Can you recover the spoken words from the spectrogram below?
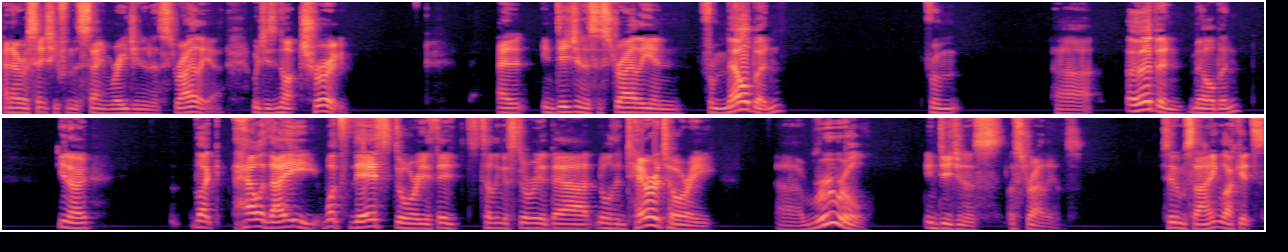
and are essentially from the same region in Australia, which is not true. An Indigenous Australian from Melbourne, from uh, urban Melbourne, you know, like how are they? What's their story if they're telling a story about Northern Territory? Uh, rural Indigenous Australians. See what I'm saying? Like it's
